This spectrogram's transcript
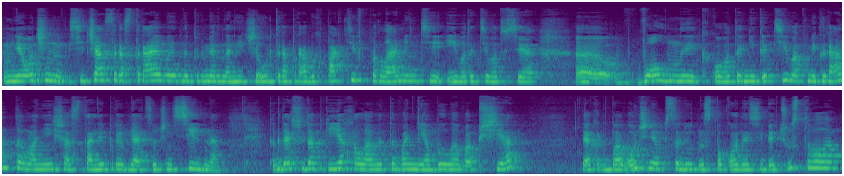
Мне очень сейчас расстраивает, например, наличие ультраправых партий в парламенте и вот эти вот все э, волны какого-то негатива к мигрантам, они сейчас стали проявляться очень сильно. Когда я сюда приехала, этого не было вообще. Я как бы очень абсолютно спокойно себя чувствовала.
